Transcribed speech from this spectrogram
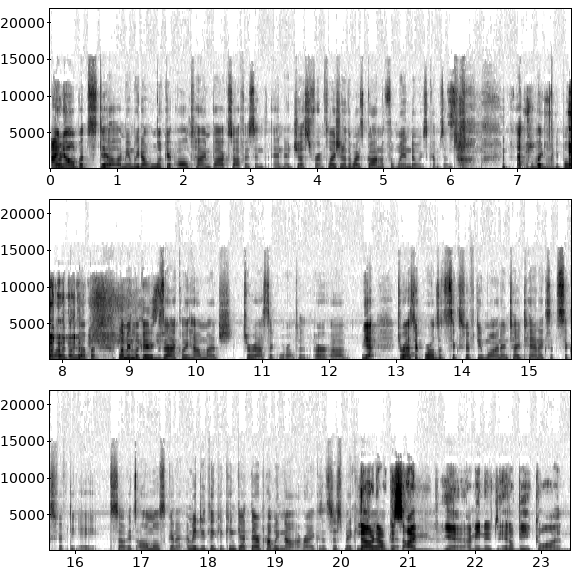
I know, but still, I mean, we don't look at all-time box office and, and adjust for inflation. Otherwise, Gone with the Wind always comes in top. I don't think people want to do that, but let me look at exactly how much Jurassic World has, or uh, yeah, Jurassic World's at 651 and Titanic's at 658. So it's almost gonna. I mean, do you think it can get there? Probably not, right? Because it's just making. No, no, because. I'm yeah. I mean, it, it'll be gone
